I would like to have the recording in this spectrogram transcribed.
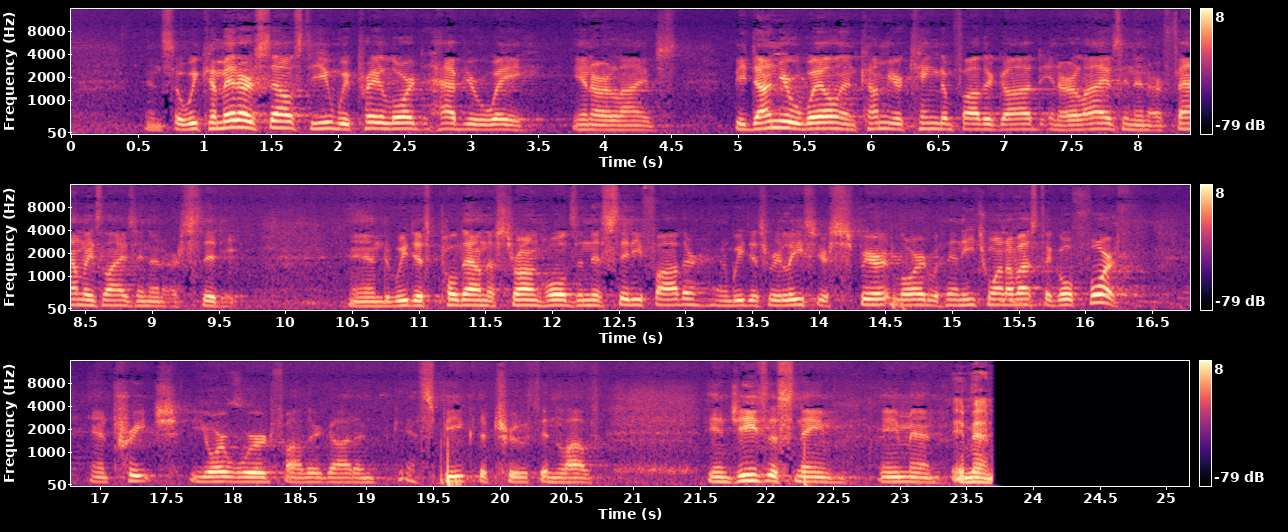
And so we commit ourselves to you. We pray, Lord, have your way in our lives. Be done your will and come your kingdom, Father God, in our lives and in our families' lives and in our city. And we just pull down the strongholds in this city, Father, and we just release your spirit, Lord, within each one of us to go forth and preach your word, Father God, and, speak the truth in love. In Jesus' name, amen. Amen.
